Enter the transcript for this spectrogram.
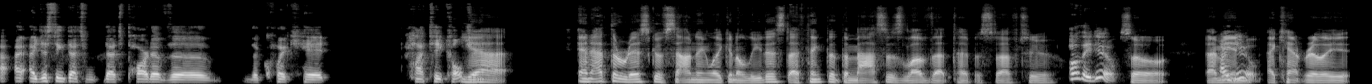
I, I just think that's that's part of the the quick hit hot take culture. Yeah. And at the risk of sounding like an elitist, I think that the masses love that type of stuff too. Oh, they do. So, I I mean, do. I, can't really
